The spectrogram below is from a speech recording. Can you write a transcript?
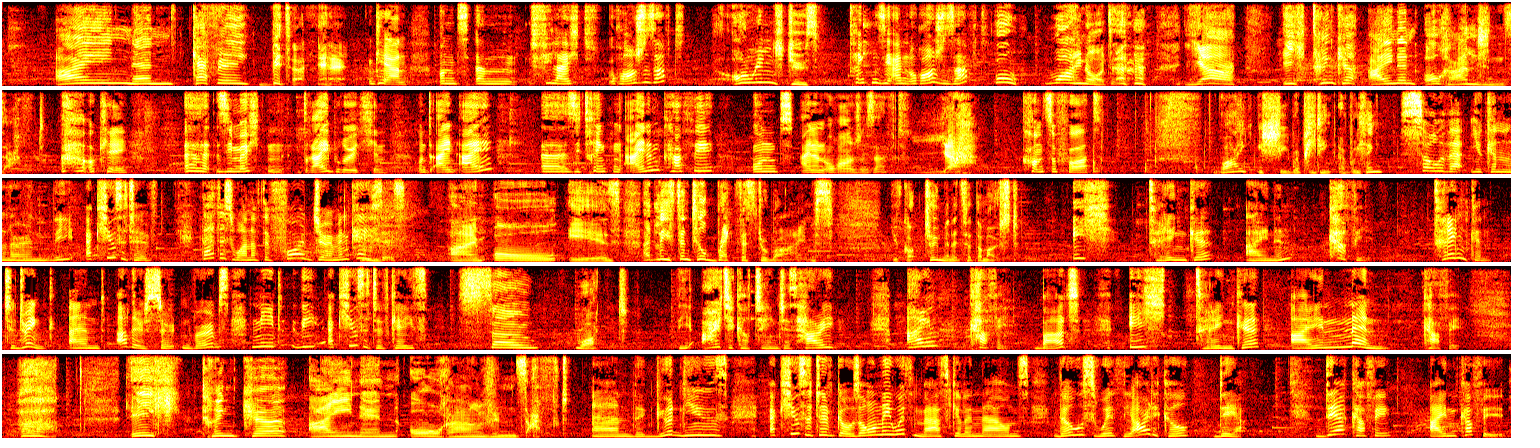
einen Kaffee bitte. Gern. Und ähm, vielleicht Orangensaft? Orange Juice. Trinken Sie einen Orangensaft? Oh, why not? ja, ich trinke einen Orangensaft. Okay. Äh, Sie möchten drei Brötchen und ein Ei. Äh, Sie trinken einen Kaffee und einen Orangensaft. Ja. Kommt sofort. Why is she repeating everything? So that you can learn the accusative. That is one of the four German cases. I'm all ears, at least until breakfast arrives. You've got two minutes at the most. Ich trinke einen Kaffee. Trinken, to drink, and other certain verbs need the accusative case. So, what? The article changes, Harry. Ein Kaffee. But ich trinke einen Kaffee. Ich trinke einen Orangensaft. And the good news accusative goes only with masculine nouns, those with the article der. Der Kaffee, ein Kaffee.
